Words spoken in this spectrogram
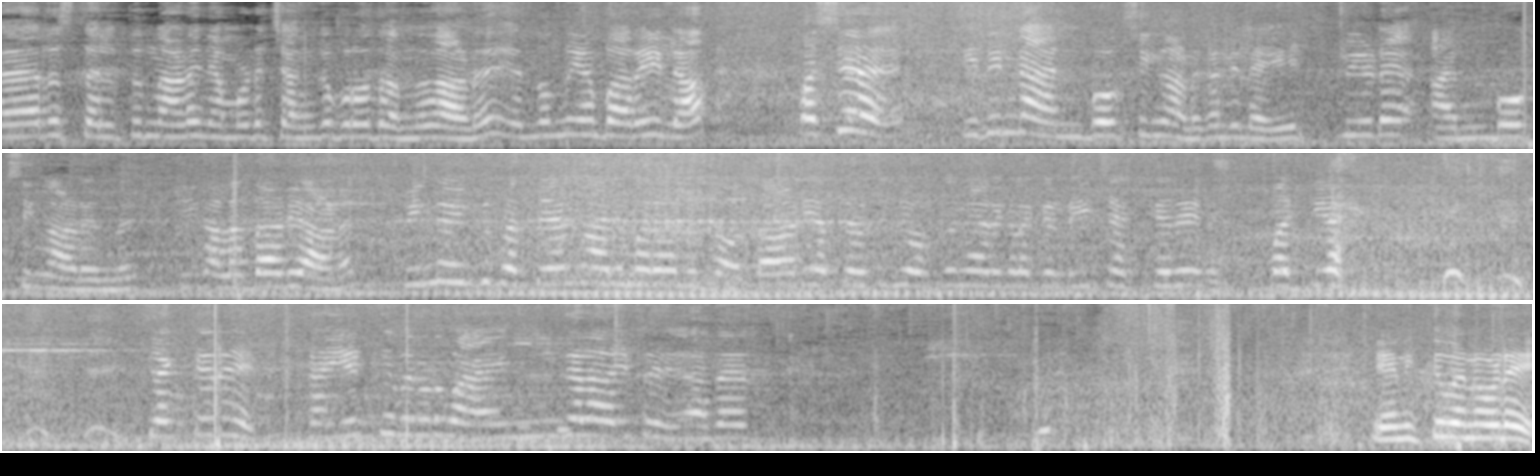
വേറെ സ്ഥലത്തു നിന്നാണ് നമ്മുടെ ചങ്ക് ബ്രോ തന്നതാണ് എന്നൊന്നും ഞാൻ പറയില്ല. പക്ഷേ ഇതിന്റെ അൺബോക്സിംഗ് ആണ്. കണ്ടില്ലേ? എച്ച് പിയുടെ അൺബോക്സിംഗ് ആണ് ഇന്ന്. ഈ കള്ളത്താടിയാണ് പിന്നെ എനിക്ക് പ്രത്യേകം കാര്യം പറയാനുണ്ടോ? താടി അത്യാവശ്യം ചുരുക്കം കാര്യങ്ങളൊക്കെ ഉണ്ട്. ഈ ചെക്കന് പറ്റിയ ചെക്കന് കയ്യത്ത് ഇവരോട് ഭയങ്കരമായിട്ട് അതായത് എനിക്ക് ഇവനോടേ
